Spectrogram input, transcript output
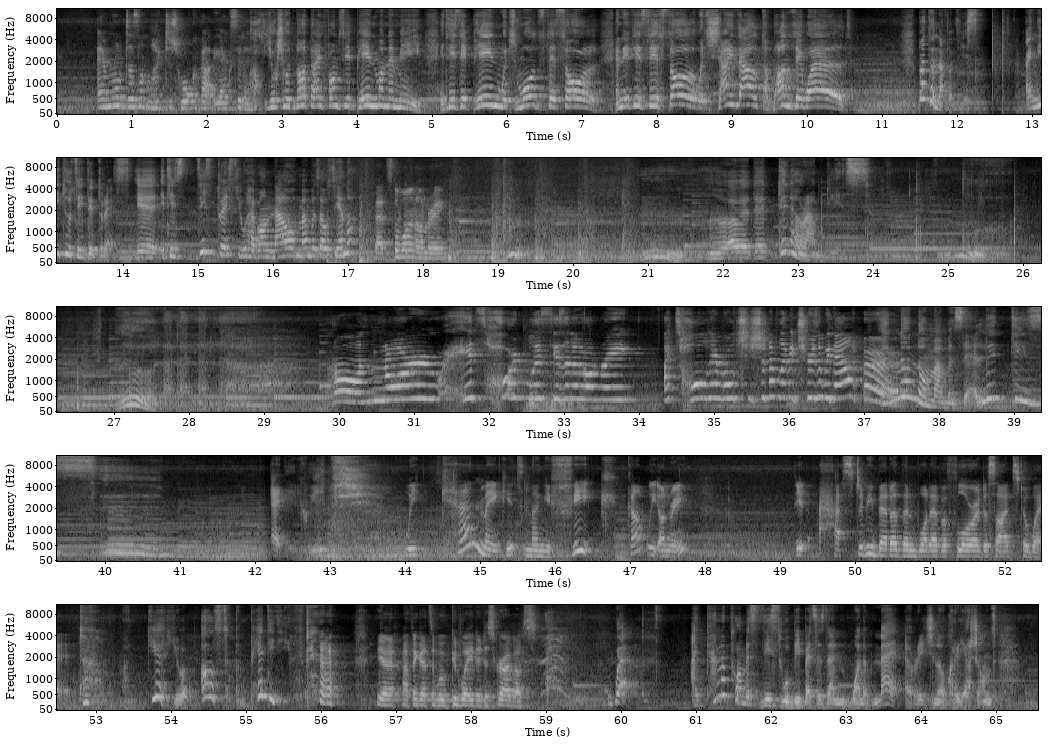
Emerald doesn't like to talk about the accident. You should not hide from the pain, mon ami. It is the pain which molds the soul, and it is the soul which shines out upon the world. But enough of this. I need to see the dress. Uh, it is this dress you have on now, Mademoiselle Sienna? That's the one, Henri. Hmm. Uh, uh, turn around, please. Ooh, la la la la. Oh no! It's hopeless, isn't it, Henri? I told Emerald she shouldn't have let me choose it without her. No, no, mademoiselle. It is. Uh, adequate. We can make it magnifique, can't we, Henri? It has to be better than whatever Flora decides to wear. My dear, you are also competitive. Yeah, I think that's a good way to describe us. Well, I cannot promise this will be better than one of my original creations,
